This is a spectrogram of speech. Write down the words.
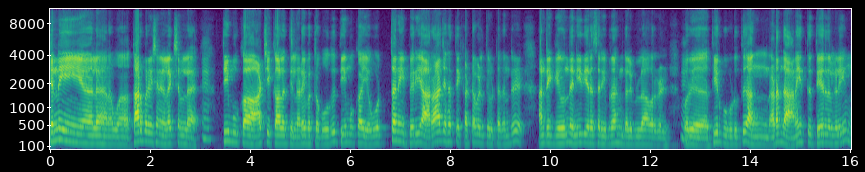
சென்னையில் கார்ப்பரேஷன் எலெக்ஷனில் திமுக ஆட்சி காலத்தில் நடைபெற்ற போது திமுக எத்தனை பெரிய அராஜகத்தை கட்டவிழ்த்து விட்டதென்று அன்றைக்கு வந்த நீதியரசர் இப்ராஹிம் கலிபுல்லா அவர்கள் ஒரு தீர்ப்பு கொடுத்து அங் நடந்த அனைத்து தேர்தல்களையும்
